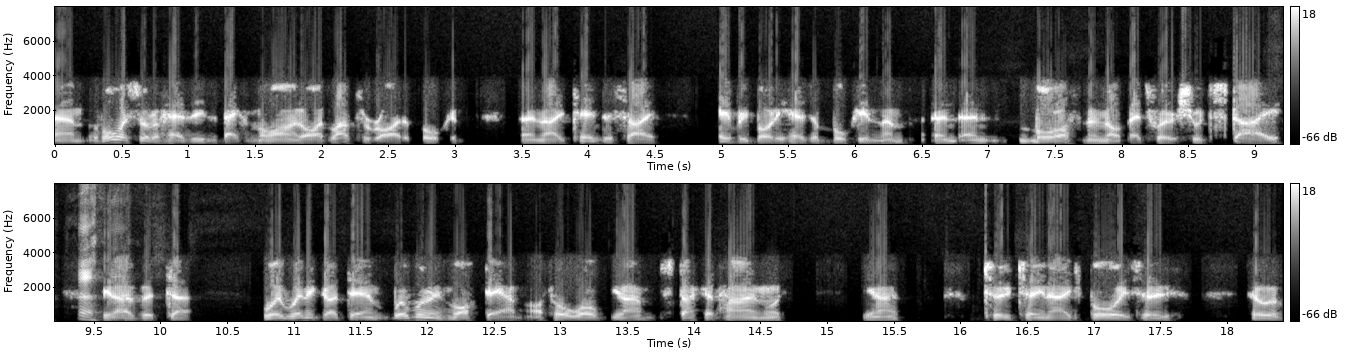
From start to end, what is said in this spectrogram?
um, I've always sort of had it in the back of my mind, I'd love to write a book, and, and they tend to say everybody has a book in them, and, and more often than not, that's where it should stay, you know, but uh, when when it got down, when we were in lockdown, I thought, well, you know, I'm stuck at home with, you know, two teenage boys who, who are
